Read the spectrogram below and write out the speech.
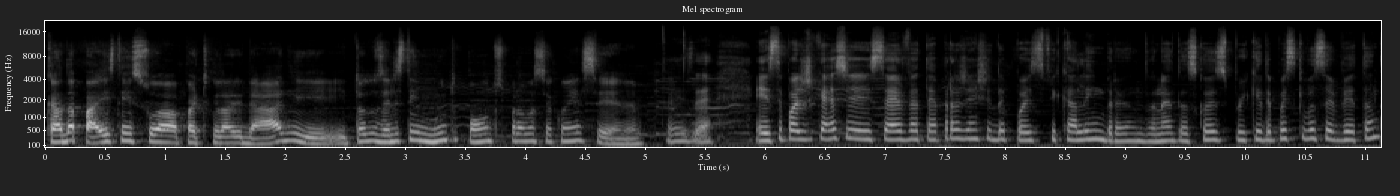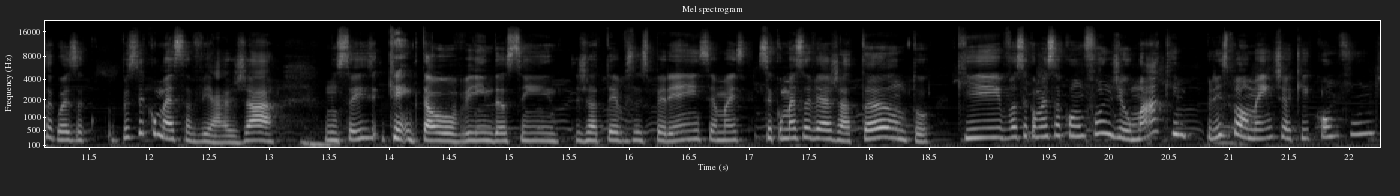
cada país tem sua particularidade e, e todos eles têm muito pontos para você conhecer, né? Pois é. Esse podcast serve até pra gente depois ficar lembrando, né, das coisas, porque depois que você vê tanta coisa, depois você começa a viajar, não sei quem tá ouvindo assim já teve essa experiência, mas você começa a viajar tanto que você começa a confundir. O Mac, principalmente aqui, confunde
